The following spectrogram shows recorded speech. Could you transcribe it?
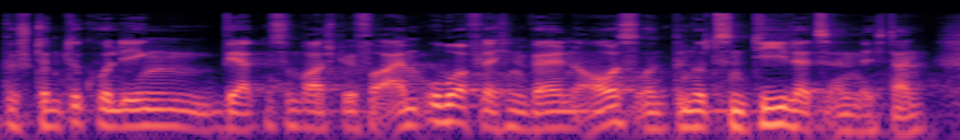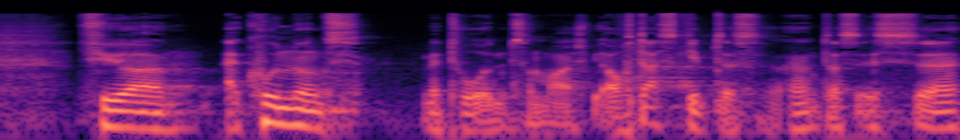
bestimmte Kollegen werten zum Beispiel vor allem Oberflächenwellen aus und benutzen die letztendlich dann für Erkundungsmethoden zum Beispiel. Auch das gibt es. Das ist äh,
